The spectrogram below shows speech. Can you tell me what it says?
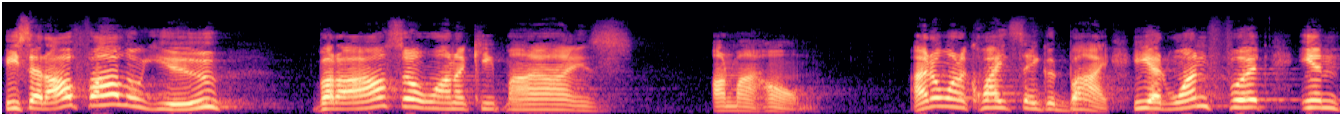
He said, I'll follow you, but I also want to keep my eyes on my home. I don't want to quite say goodbye. He had one foot in,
